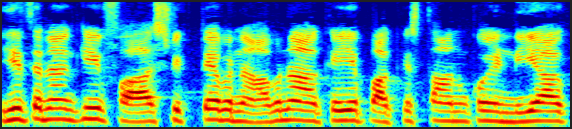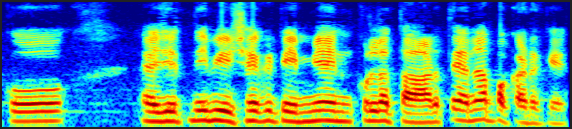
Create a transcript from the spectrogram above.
इसी तरह की फास्ट विकटें बना बना के ये पाकिस्तान को, इंडिया को, जितनी भी एशिया की टीमें हैं, इनको लताड़ते हैं ना पकड़ के।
